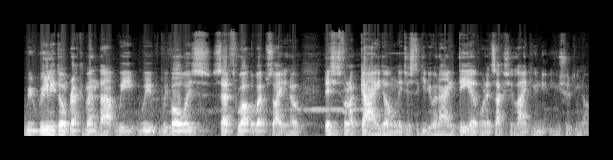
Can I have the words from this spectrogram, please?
we really don't recommend that. We, we we've always said throughout the website, you know, this is for a guide only, just to give you an idea of what it's actually like. You you should you know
